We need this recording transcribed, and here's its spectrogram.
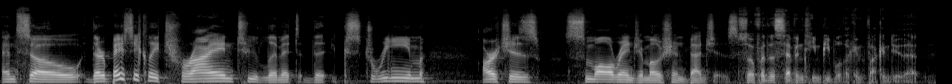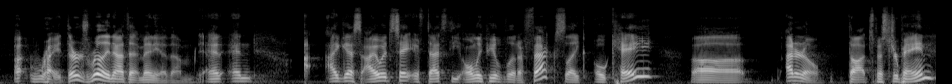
And so they're basically trying to limit the extreme arches, small range of motion benches. So for the 17 people that can fucking do that. Uh, right. There's really not that many of them. And and I- guess I would say if that's the only people it affects, like okay, uh, I don't know. Thoughts, Mr. Bain?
